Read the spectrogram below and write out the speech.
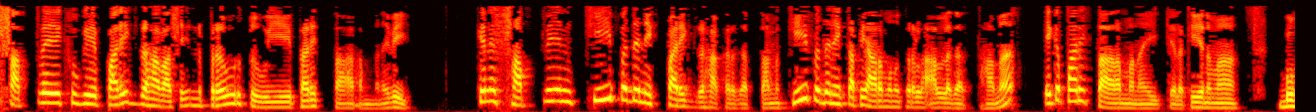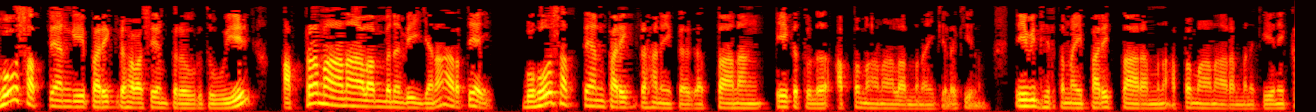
සත්වයෙකුගේ පරිග්‍රහ වශයෙන් ප්‍රවෘත වූයේ පරිත්තාරම්මන වෙයි කියන්නේ සත්වයන් කීප දෙනෙක් පරිග්‍රහ කරගත්තාම කීප දෙනෙක් අපි අරමුණු කරලා අල්ලගත්තාම ඒක පරිත්තාරම්මනයි කියලා කියනවා. බොහෝ සත්වයන්ගේ පරිග්‍රහ වශයෙන් ප්‍රවෘත වූයේ අප්‍රමාණාලම්බන වෙයි යන අර්ථයයි. බොහෝ සත්‍යයන් පරිග්‍රහණය කරගත්තා නම් ඒක තුළ අපමානාලම්බනයි කියලා කියනවා. ඒ විදිහට තමයි පරිත්තාරම්මන අපමානාරම්මන කියන එක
